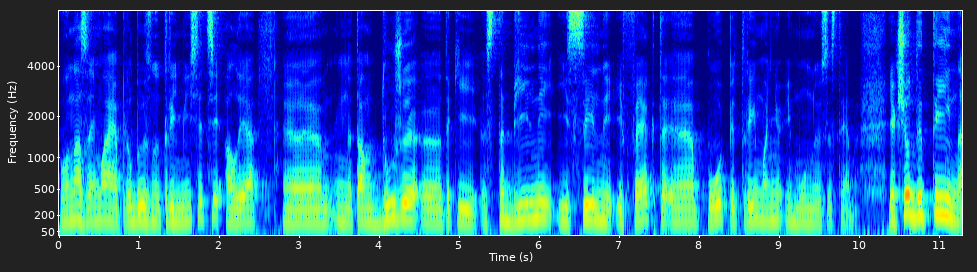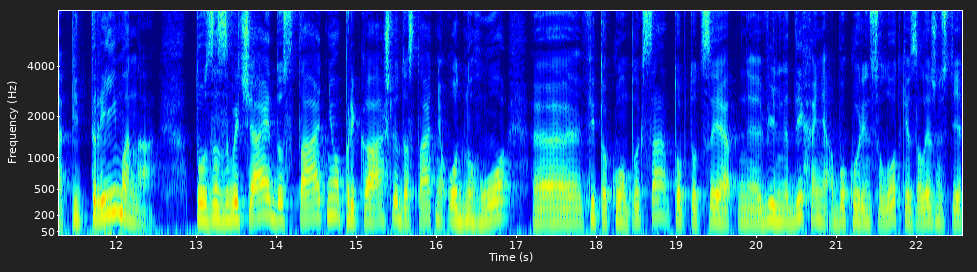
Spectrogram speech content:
Вона займає приблизно 3 місяці, але е, там дуже е, такий стабільний і сильний ефект е, по підтриманню імунної системи. Якщо дитина підтримана, то зазвичай достатньо при кашлю достатньо одного е, фітокомплекса, тобто це е, вільне дихання або корінь солодкий, в залежності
